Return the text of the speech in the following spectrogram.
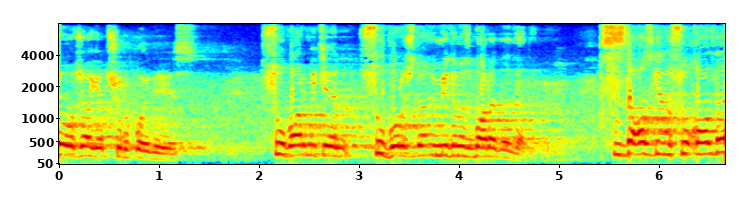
yo'q joyga tushirib qo'ydingiz. Suv bormikin suv bo'lishidan umidimiz bor edi dedi. Sizda ozgina suv qoldi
